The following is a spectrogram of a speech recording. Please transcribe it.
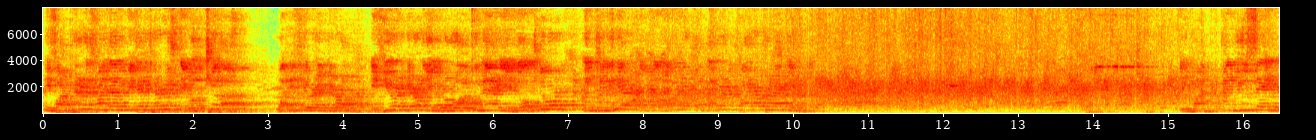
If our parents find out we became terrorists, they will kill us. What if you're a girl? If you're a girl, you grow up to marry a doctor, engineer, or a lawyer, or a chiropractor. Iman. And you say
